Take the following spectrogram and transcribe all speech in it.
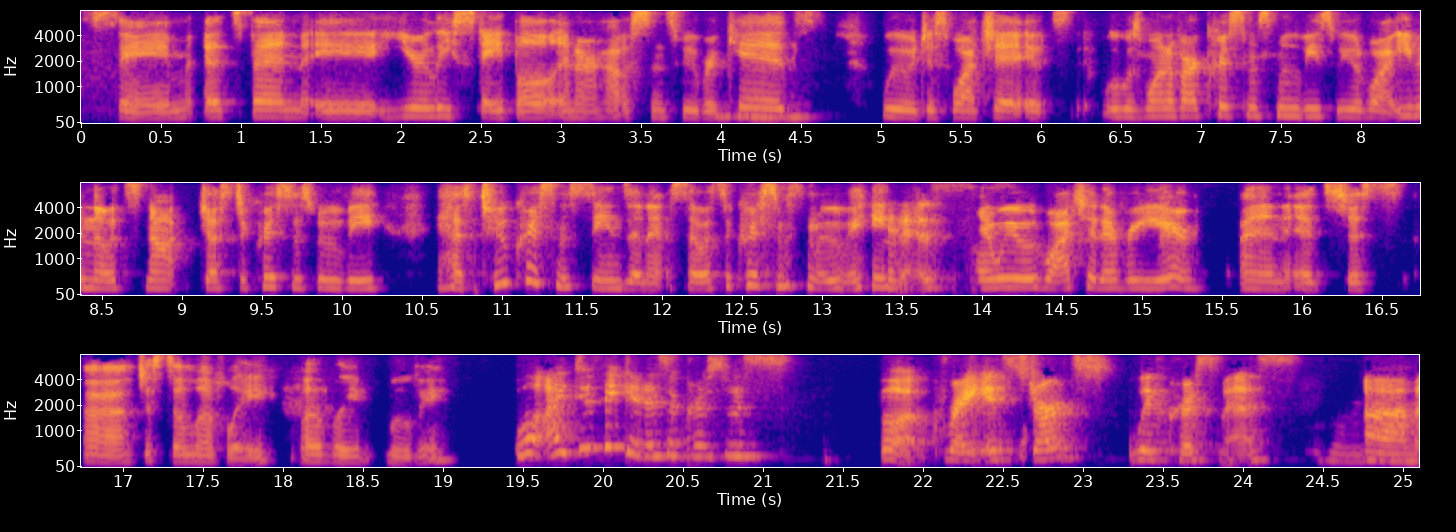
same. It's been a yearly staple in our house since we were kids. We would just watch it. It's it was one of our Christmas movies we would watch, even though it's not just a Christmas movie. It has two Christmas scenes in it, so it's a Christmas movie. It is. And we would watch it every year. And it's just uh just a lovely, lovely movie. Well, I do think it is a Christmas book, right? It starts with Christmas. um,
